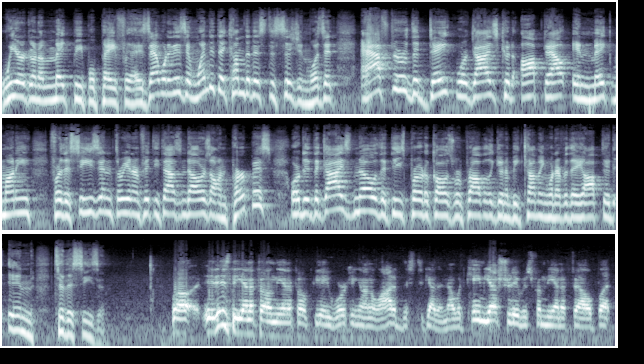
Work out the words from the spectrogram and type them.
we are going to make people pay for that. Is that what it is? And when did they come to this decision? Was it after the date where guys could opt out and make money for the season, $350,000 on purpose? Or did the guys know that these protocols were probably going to be coming whenever they opted in to the season? Well, it is the NFL and the NFLPA working on a lot of this together. Now, what came yesterday was from the NFL, but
